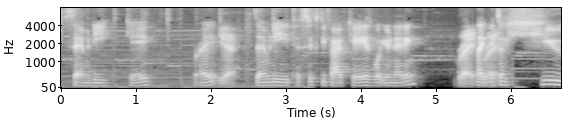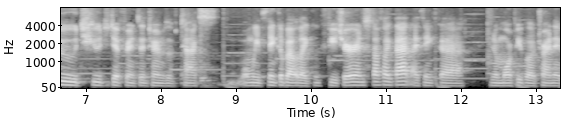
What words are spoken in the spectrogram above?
70k, right? Yeah. 70 to 65k is what you're netting. Right. Like right. it's a huge, huge difference in terms of tax. When we think about like future and stuff like that, I think uh, you know more people are trying to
